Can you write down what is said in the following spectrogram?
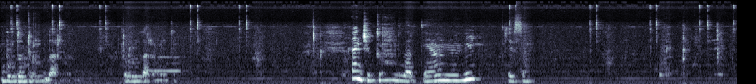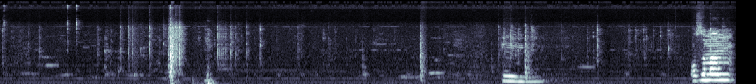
burada dururlar mı? Dururlar mıydı? Bence dururlardı ya. Hı hı. Kesin. Hmm. O zaman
